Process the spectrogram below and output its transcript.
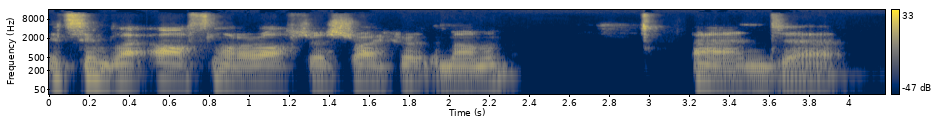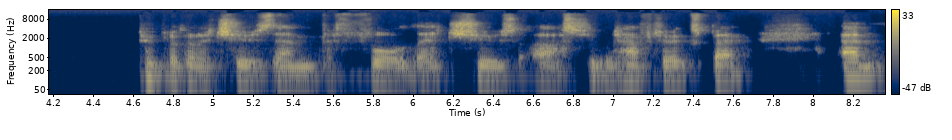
it seems like Arsenal are after a striker at the moment, and uh, people are going to choose them before they choose us, you would have to expect. Um,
